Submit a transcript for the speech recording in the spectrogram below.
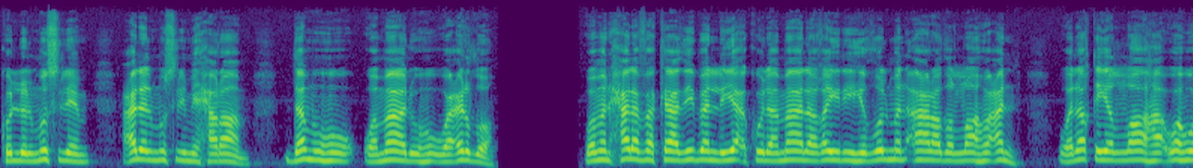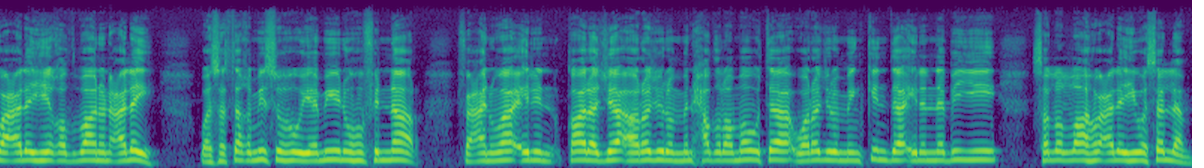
كل المسلم على المسلم حرام دمه وماله وعرضه ومن حلف كاذبا ليأكل مال غيره ظلما أعرض الله عنه ولقي الله وهو عليه غضبان عليه وستغمسه يمينه في النار. فعن وائل قال جاء رجل من حضرموت ورجل من كندا إلى النبي صلى الله عليه وسلم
